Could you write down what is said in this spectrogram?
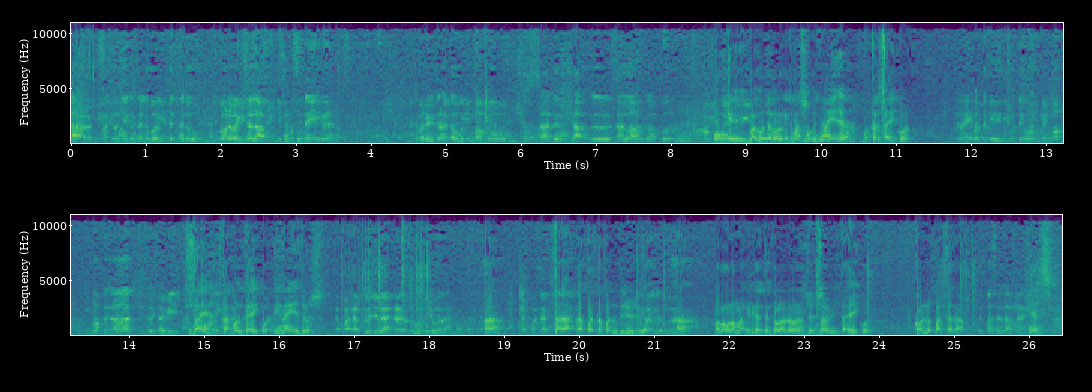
Tak, maksudnya selalu kita selalu Imam dah bagi salam, kita mesti naik ke Macam mana kita nak tahu imam tu Ada syak ke, salah ke apa? Okey Bagus lah kalau kita masuk Kita naik je Tak saya ikut. Dia naik, tapi tengok imam-imam Imam tengah sujud syawi Tak payah Tak apa tak ikut. Dia naik je terus. Dapat satu je lah, tak ada dua tujuh lah. Ha? Dapat satu. Tak tak Dapat dapat tujuh juga. Ha. Para ulama kita kata Kalau dalam sujud sahwi Tak ikut. Kalau lepas salam. Lepas salam kan Yes. ha.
